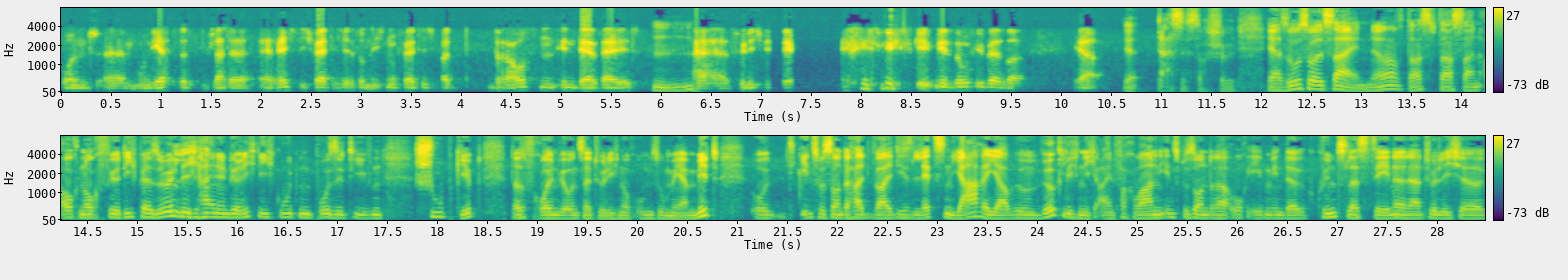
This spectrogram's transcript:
Und, ähm, und jetzt, dass die Platte äh, richtig fertig ist und nicht nur fertig, aber draußen in der Welt, mhm. äh, fühle ich mich sehr, es geht mir so viel besser. Ja. Ja, das ist doch schön. Ja, so soll es sein, ne? dass das dann auch noch für dich persönlich einen richtig guten, positiven Schub gibt. Das freuen wir uns natürlich noch umso mehr mit. Und insbesondere halt, weil diese letzten Jahre ja wirklich nicht einfach waren, insbesondere auch eben in der Künstlerszene natürlich äh,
